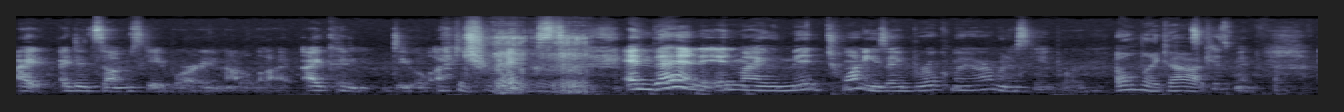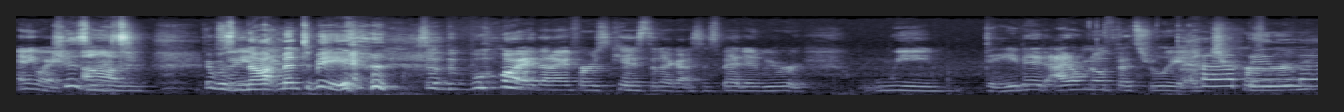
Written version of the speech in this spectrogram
I, I did some skateboarding, not a lot. I couldn't do a lot of tricks. and then in my mid twenties, I broke my arm on a skateboard. Oh my god. It's kismet. Anyway, Kismet. um, it was so not yeah. meant to be. so the boy that I first kissed that I got suspended, we were we dated. I don't know if that's really a Happy term life.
